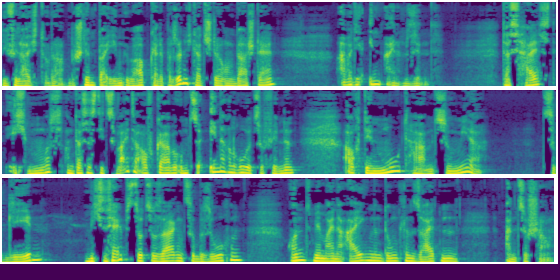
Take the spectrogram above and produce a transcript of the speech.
die vielleicht oder bestimmt bei ihm überhaupt keine Persönlichkeitsstörung darstellen, aber die in einem sind. Das heißt, ich muss, und das ist die zweite Aufgabe, um zur inneren Ruhe zu finden, auch den Mut haben, zu mir zu gehen, mich selbst sozusagen zu besuchen und mir meine eigenen dunklen Seiten anzuschauen.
